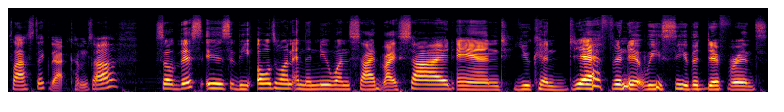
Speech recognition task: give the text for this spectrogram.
plastic that comes off. So this is the old one and the new one side by side, and you can definitely see the difference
